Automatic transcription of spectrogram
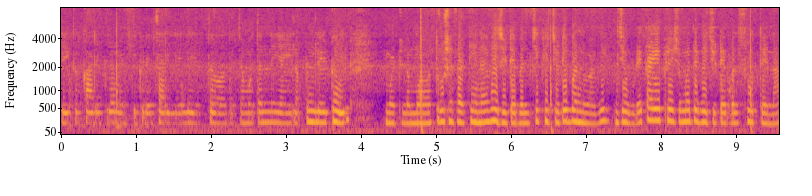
ते एका कार्यक्रम आहे तिकडे चाललेले आहेत. तर त्याच्यामुळे त्यांना यायला पण लेट होईल. म्हटलं मग तृषासाठी ना व्हेजिटेबलची खिचडी बनवावी. जेवढे काही फ्रीजमध्ये व्हेजिटेबल्स होते ना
